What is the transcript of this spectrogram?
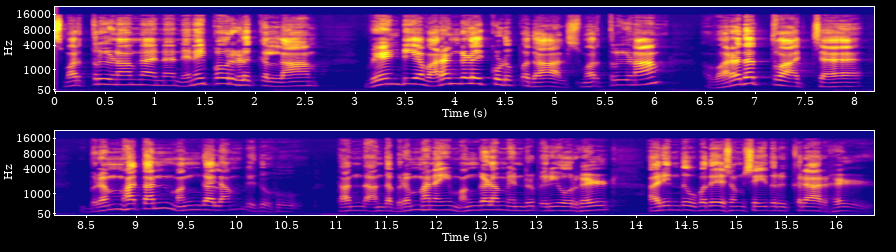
ஸ்மர்த்ருணாம்னா என்ன? நினைப்பவர்களுக்கெல்லாம் வேண்டிய வரங்களை கொடுப்பதால் ஸ்மர்த்ருணாம் வரதத்வாச்ச. பிரம்மதன் மங்களம் விதுகு. தந்த அந்த பிரம்மனை மங்களம் என்று பெரியோர்கள் அறிந்து உபதேசம் செய்திருக்கிறார்கள்.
